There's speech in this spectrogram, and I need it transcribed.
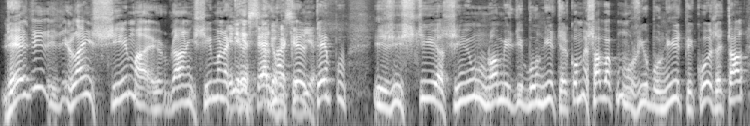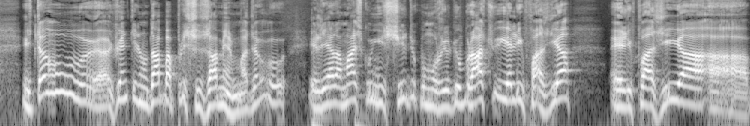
Desde lá em cima, lá em cima naquele, ele recebe naquele tempo existia assim um nome de bonito. Ele começava com um rio bonito e coisa e tal. Então a gente não dá para precisar mesmo, mas eu, ele era mais conhecido como Rio do Braço e ele fazia ele fazia a,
